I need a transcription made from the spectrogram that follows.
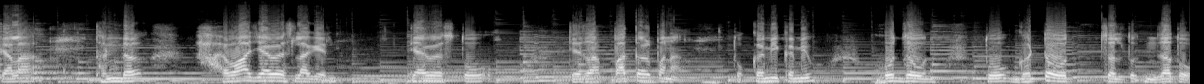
त्याला थंड हवा ज्यावेळेस लागेल त्यावेळेस तो त्याचा पातळपणा तो कमी कमी होत जाऊन तो घट्ट होत चलतो जातो.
